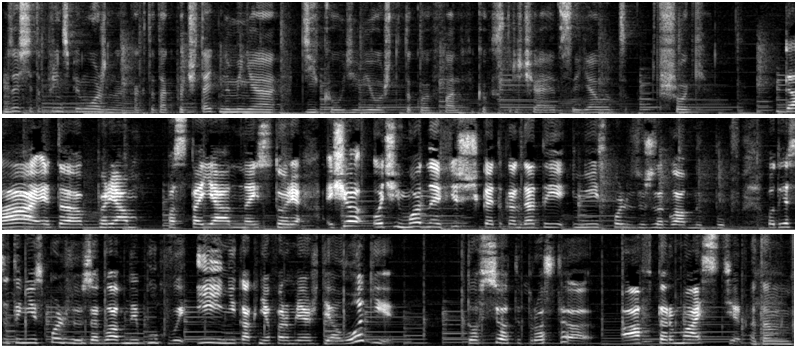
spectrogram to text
Ну, то есть это, в принципе, можно как-то так почитать, но меня дико удивило, что такое в фанфиках встречается. Я вот в шоке. Да, это прям постоянная история. Еще очень модная фишечка это когда ты не используешь заглавных букв. Вот если ты не используешь заглавные буквы и никак не оформляешь диалоги, то все, ты просто автор-мастер. А там,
